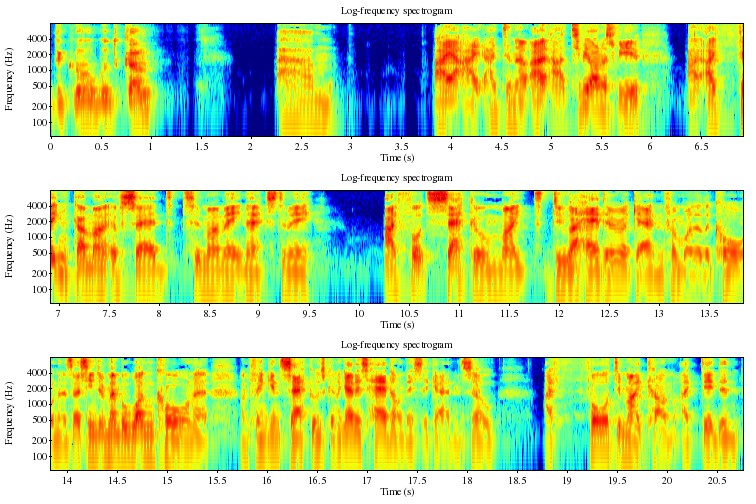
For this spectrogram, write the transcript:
the goal would come? Um, I, I, I don't know. I, I, to be honest with you, I, I think I might have said to my mate next to me, I thought Sekou might do a header again from one of the corners. I seem to remember one corner. I'm thinking Sekou's going to get his head on this again. So I thought it might come. I didn't.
